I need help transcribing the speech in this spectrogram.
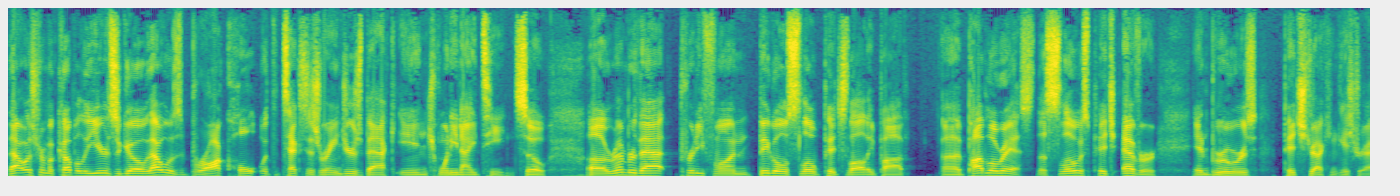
That was from a couple of years ago. That was Brock Holt with the Texas Rangers back in 2019. So uh, remember that. Pretty fun. Big old slow pitch lollipop. Uh, Pablo Reyes, the slowest pitch ever in Brewers pitch tracking history.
